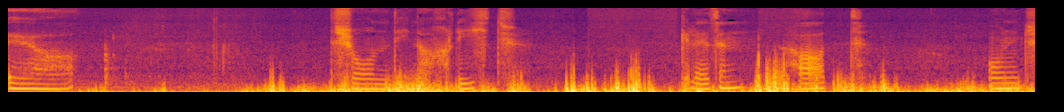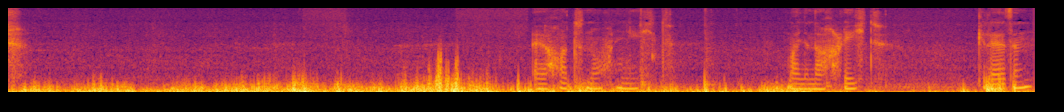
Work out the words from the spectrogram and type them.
er schon die Nachricht gelesen hat und er hat noch nicht meine Nachricht gelesen.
